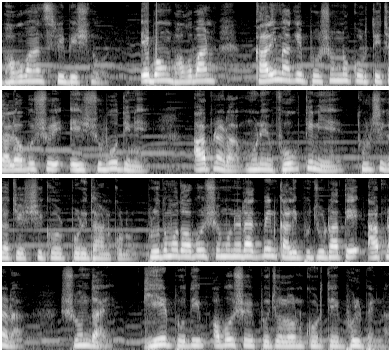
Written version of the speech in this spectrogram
ভগবান শ্রী বিষ্ণুর এবং ভগবান কালীমাকে প্রসন্ন করতে চাইলে অবশ্যই এই শুভ দিনে আপনারা মনে ভক্তি নিয়ে তুলসী গাছের শিকড় পরিধান করুন। প্রথমত অবশ্যই মনে রাখবেন, কালী পুজোর রাতে আপনারা সন্ধ্যায় ঘিয়ের প্রদীপ অবশ্যই প্রজ্বলন করতে ভুলবেন না।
